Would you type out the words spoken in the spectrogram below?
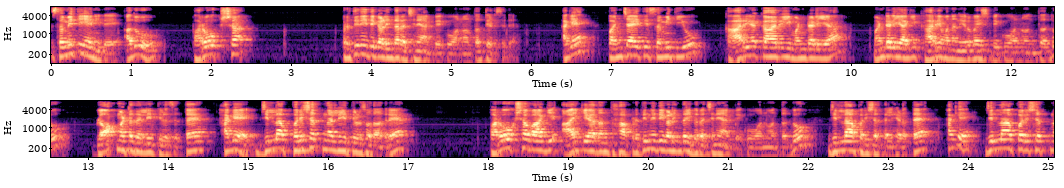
ಸಮಿತಿ ಏನಿದೆ ಅದು ಪರೋಕ್ಷ ಪ್ರತಿನಿಧಿಗಳಿಂದ ರಚನೆ ಆಗಬೇಕು ಅನ್ನುವಂಥದ್ದು ತಿಳಿಸಿದೆ. ಹಾಗೆ ಪಂಚಾಯಿತಿ ಸಮಿತಿಯು ಕಾರ್ಯಕಾರಿ ಮಂಡಳಿಯ, ಮಂಡಳಿಯಾಗಿ ಕಾರ್ಯವನ್ನು ನಿರ್ವಹಿಸಬೇಕು ಅನ್ನುವಂಥದ್ದು ಬ್ಲಾಕ್ ಮಟ್ಟದಲ್ಲಿ ತಿಳಿಸುತ್ತೆ. ಹಾಗೆ ಜಿಲ್ಲಾ ಪರಿಷತ್ನಲ್ಲಿ ತಿಳಿಸೋದಾದ್ರೆ, ಪರೋಕ್ಷವಾಗಿ ಆಯ್ಕೆಯಾದಂತಹ ಪ್ರತಿನಿಧಿಗಳಿಂದ ಇದು ರಚನೆ ಆಗಬೇಕು ಅನ್ನುವಂಥದ್ದು ಜಿಲ್ಲಾ ಪರಿಷತ್ತಲ್ಲಿ ಹೇಳುತ್ತೆ. ಹಾಗೆ ಜಿಲ್ಲಾ ಪರಿಷತ್ನ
